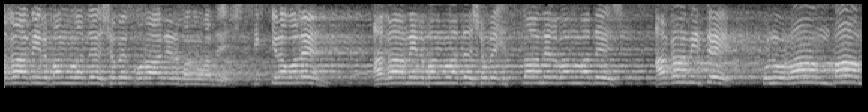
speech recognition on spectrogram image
আগামীর বাংলাদেশ হবে কোরআনের বাংলাদেশ। ঠিক কিনা বলেন? আগামীর বাংলাদেশ হবে ইসলামের বাংলাদেশ। আগামীতে কোনো রাম বাম,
